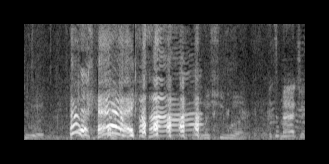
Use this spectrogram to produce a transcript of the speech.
you would. Okay. I wish you would. It's magic.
